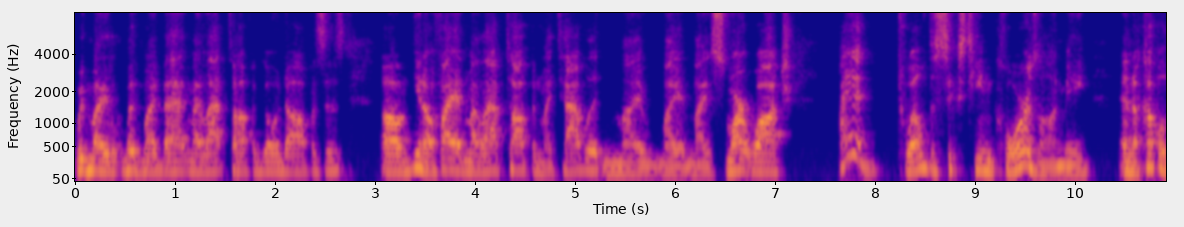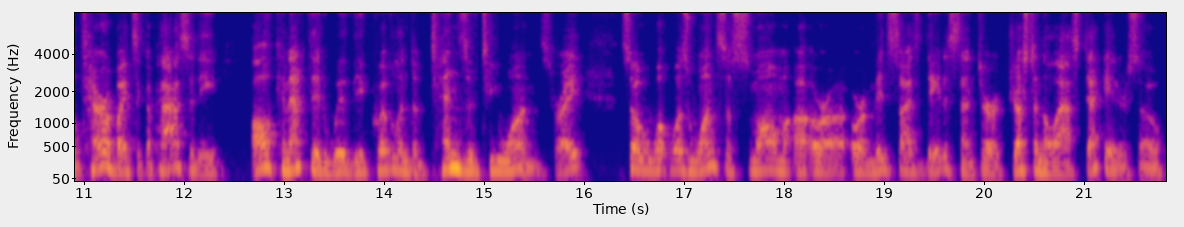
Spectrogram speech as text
with my with my bag, my laptop and go into offices, um, you know, if I had my laptop and my tablet and my my my smartwatch, I had 12 to 16 cores on me and a couple of terabytes of capacity all connected with the equivalent of tens of T1s, right? So what was once a small uh, or a, or a mid-sized data center just in the last decade or so,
